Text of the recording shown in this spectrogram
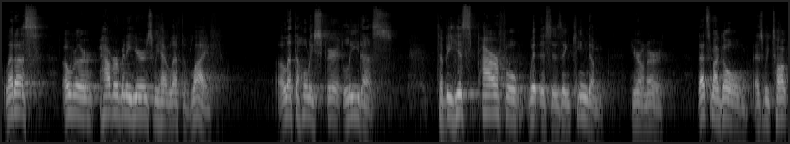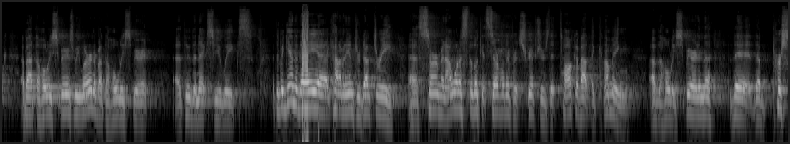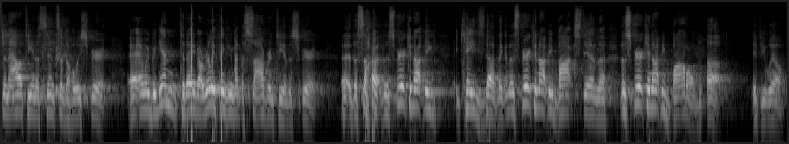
Let us, over however many years we have left of life, uh, let the Holy Spirit lead us to be His powerful witnesses in kingdom here on earth. That's my goal as we talk about the Holy Spirit, as we learn about the Holy Spirit uh, through the next few weeks. To begin today, uh, kind of an introductory uh, sermon, I want us to look at several different scriptures that talk about the coming of the Holy Spirit and the, the, the personality, in a sense, of the Holy Spirit. And we begin today by really thinking about the sovereignty of the Spirit. Uh, the, the Spirit cannot be caged up, the, the Spirit cannot be boxed in, the, the Spirit cannot be bottled up, if you will.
